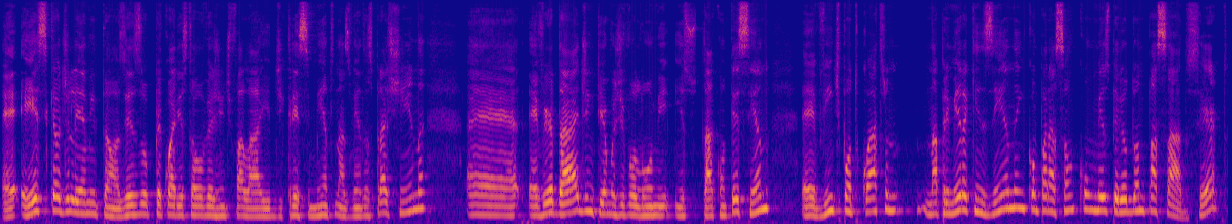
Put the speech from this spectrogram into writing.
é, é esse que é o dilema, então. Às vezes o pecuarista ouve a gente falar aí de crescimento nas vendas para a China. É, é, verdade, em termos de volume, isso está acontecendo. É 20,4 na primeira quinzena em comparação com o mesmo período do ano passado, certo?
